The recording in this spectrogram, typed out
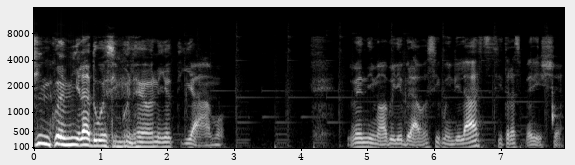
Cinquemiladue Simoleone, io ti amo. Vendi mobili, bravo, sì, quindi Lars si trasferisce.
